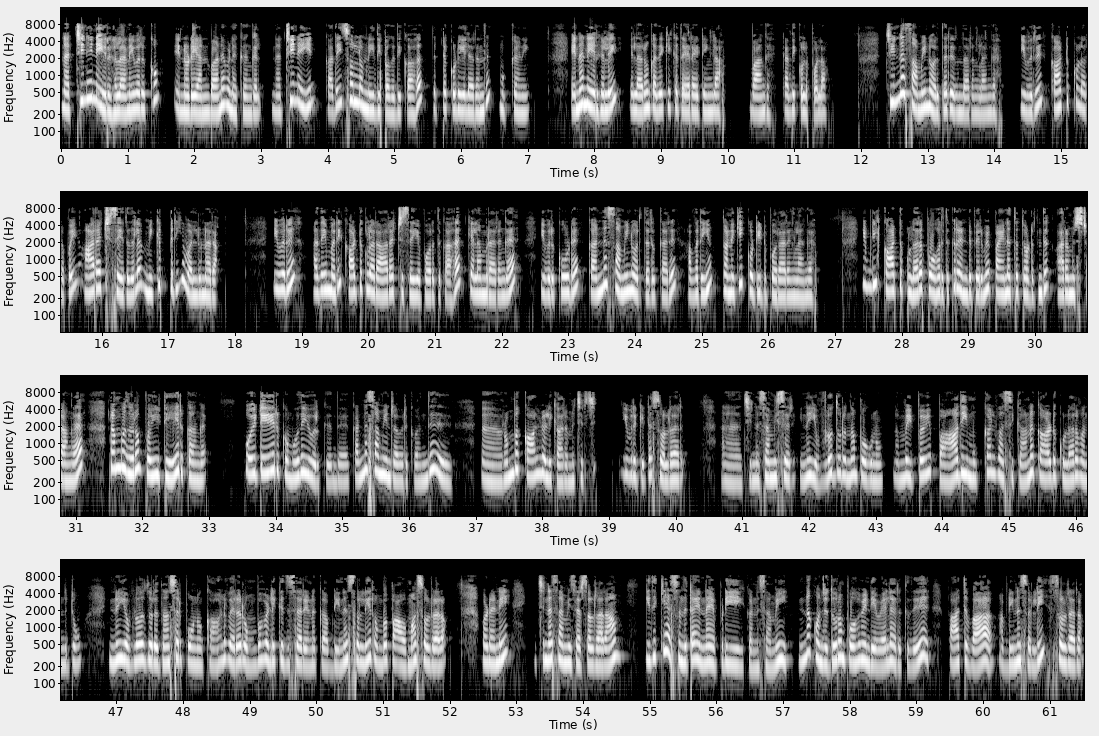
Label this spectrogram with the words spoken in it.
நற்றினை நேயர்கள் அனைவருக்கும் என்னுடைய அன்பான வணக்கங்கள். நற்றினையின் கதை சொல்லும் நீதி பகுதிக்காக திட்டக்குடியிலிருந்து முக்கணி. என்ன நேர்களே எல்லாரும் கதை கேட்க தயாராயிட்டீங்களா? வாங்க கதைக்குள்ள போலாம். சின்ன சாமின்னு ஒருத்தர் இருந்தாருங்களாங்க. இவரு காட்டுக்குள்ளார போய் ஆராய்ச்சி செய்யறதுல மிகப்பெரிய வல்லுநரா இவரு அதே மாதிரி காட்டுக்குள்ளார ஆராய்ச்சி செய்ய போறதுக்காக கிளம்புறாருங்க. இவர் கூட கண்ணுசாமின்னு ஒருத்தர் இருக்காரு. அவரையும் துணைக்கி கூட்டிட்டு போறாருங்களாங்க. இப்படி காட்டுக்குள்ளார போகிறதுக்கு ரெண்டு பேருமே பயணத்தை தொடர்ந்து ஆரம்பிச்சிட்டாங்க. ரொம்ப தூரம் போயிட்டே இருக்காங்க. போயிட்டே இருக்கும்போது இவருக்கு இந்த கண்ணசாமின்றவருக்கு வந்து ரொம்ப கால் வலிக்க ஆரம்பிச்சிருச்சு. இவர்கிட்ட சொல்றாரு சின்னசாமி சார் இன்னும் எவ்வளோ தூரம் தான் போகணும்? நம்ம இப்பவே பாதி முக்கால் வாசிக்கான காடுக்குள்ளார வந்துட்டோம். இன்னும் எவ்வளோ தூரம் தான் சார் போகணும்? கால் வேற ரொம்ப வலிக்குது சார் எனக்கு அப்படின்னு சொல்லி ரொம்ப பாவமா சொல்றாராம். உடனே சின்னசாமி சார் சொல்றாராம் இதுக்கே அசந்துட்டா என்ன எப்படி கண்ணுசாமி? இன்னும் கொஞ்சம் தூரம் போக வேண்டிய வேலை இருக்குது. பாத்து வா அப்படின்னு சொல்லி சொல்றாராம்.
